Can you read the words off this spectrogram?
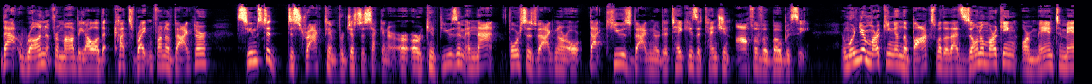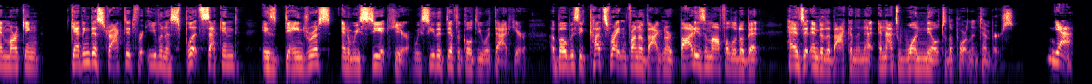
That run from Mabiala that cuts right in front of Wagner seems to distract him for just a second or, or confuse him, and that forces Wagner or that cues Wagner to take his attention off of Ebobisse. And when you're marking on the box, whether that's zona marking or man to man marking, getting distracted for even a split second is dangerous, and we see it here. We see the difficulty with that here. Ebobisse cuts right in front of Wagner, bodies him off a little bit, heads it into the back of the net, and that's 1 0 to the Portland Timbers. Yeah.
